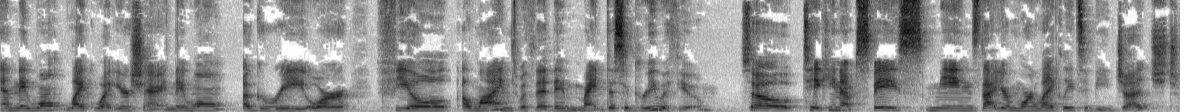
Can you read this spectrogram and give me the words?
And they won't like what you're sharing. They won't agree or feel aligned with it. They might disagree with you. So, taking up space means that you're more likely to be judged,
